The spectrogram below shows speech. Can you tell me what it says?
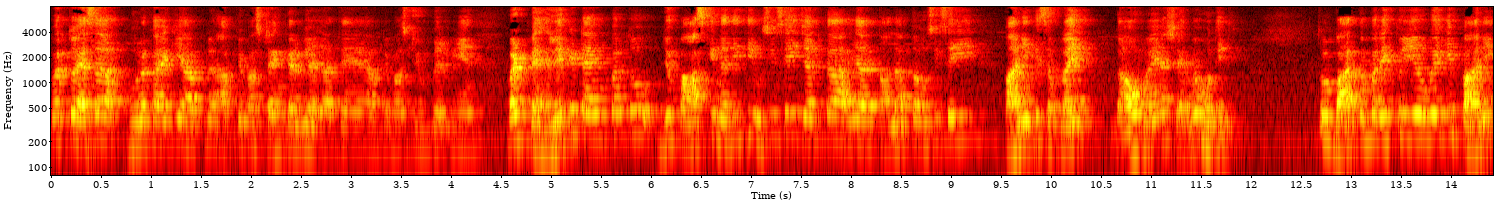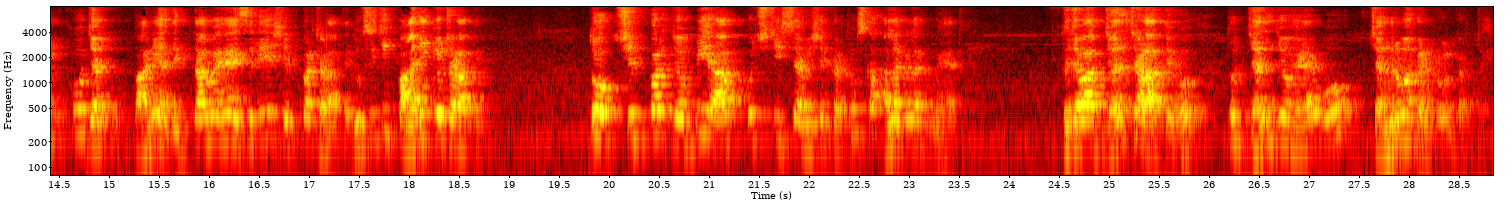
पर तो ऐसा हो रखा है कि आपने आपके पास टैंकर भी आ जाते हैं, आपके पास ट्यूबवेल भी हैं। बट पहले के टाइम पर तो जो पास की नदी थी, उसी से ही जल का या तालाब था, उसी से ही पानी की सप्लाई गाँव में या शहर में होती थी। तो बात नंबर एक तो ये हो गई कि पानी को जल, पानी अधिकता में है, इसलिए शिप पर चढ़ाते दूसरी चीज़, पानी क्यों चढ़ाते तो शिप पर जब भी आप कुछ चीज़ से अभिषेक करते हो, उसका अलग अलग महत्व है। तो जब आप जल चढ़ाते हो तो जल जो है वो चंद्रमा कंट्रोल करते हैं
